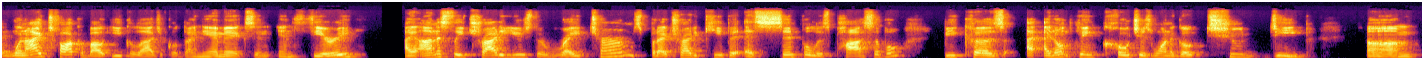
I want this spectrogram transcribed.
when I talk about ecological dynamics and, and theory, I honestly try to use the right terms, but I try to keep it as simple as possible because I, I don't think coaches want to go too deep um,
